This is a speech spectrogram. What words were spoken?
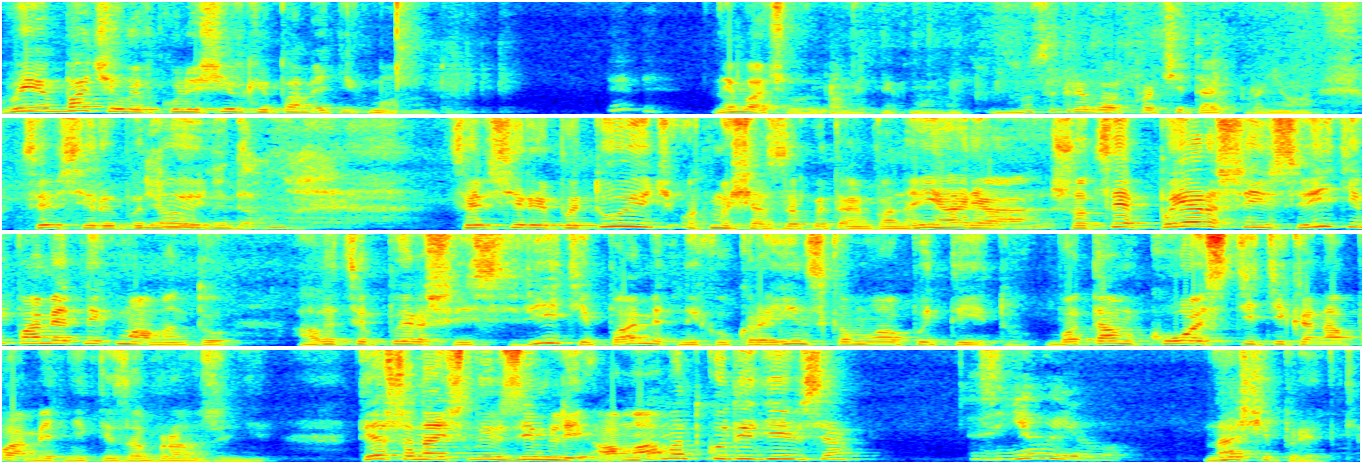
Ви бачили в Кулішівці пам'ятник мамонту? Не бачили пам'ятник мамонту. Ну це треба прочитати про нього. Це всі Я був недавно. Це всі репетують. От ми зараз запитаємо пана Ігоря, що це перший в світі пам'ятник мамонту. Але це перший в світі пам'ятник українському апетиту. Бо там кості тільки на пам'ятники зображені. Те, що знайшли в землі, а мамонт куди дівся? З'їли його? Наші предки.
